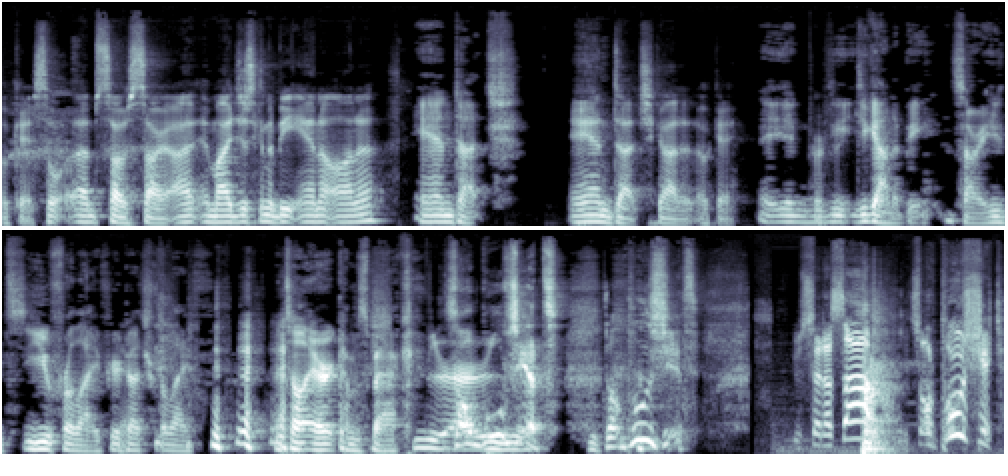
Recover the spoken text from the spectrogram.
Okay, so I'm so sorry. I, am I just going to be Anna Anna And Dutch. and Dutch? Got it. Okay. You, Perfect. you got to be. Sorry, it's you for life. You're Dutch for life until Eric comes back. It's all bullshit. It's all bullshit. You set us up. It's all bullshit.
